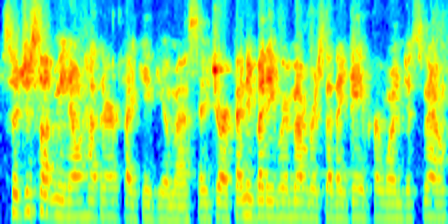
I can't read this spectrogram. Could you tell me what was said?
So just let me know, Heather, if I gave you a message or if anybody remembers that I gave her one just now.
